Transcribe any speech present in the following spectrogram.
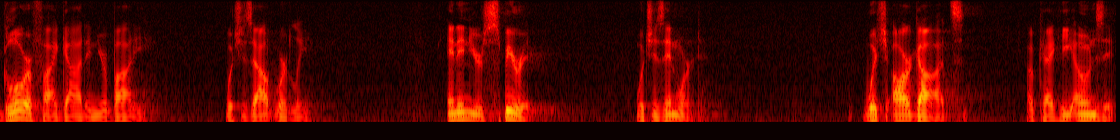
glorify God in your body, which is outwardly, and in your spirit, which is inward, which are God's. Okay, he owns it.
